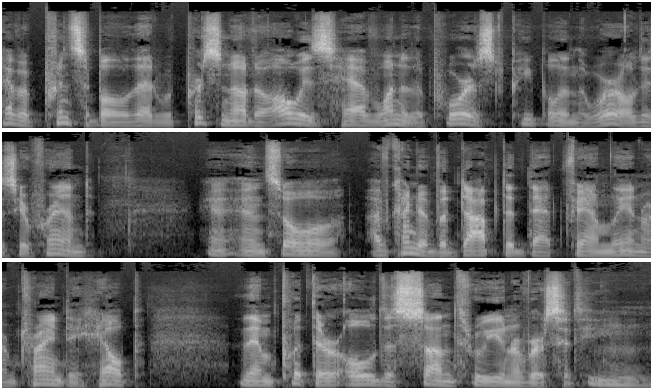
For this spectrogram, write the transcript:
have a principle that a person ought to always have one of the poorest people in the world as your friend and, so I've kind of adopted that family, and I'm trying to help them put their oldest son through university. Mm.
